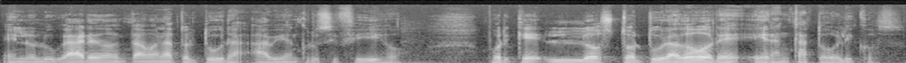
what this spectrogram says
en los lugares donde estaban la tortura, habían crucifijos, porque los torturadores eran católicos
